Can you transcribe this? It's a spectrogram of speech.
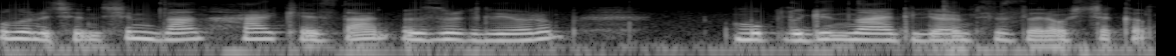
Bunun için şimdiden herkesten özür diliyorum. Mutlu günler diliyorum sizlere. Hoşçakalın.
